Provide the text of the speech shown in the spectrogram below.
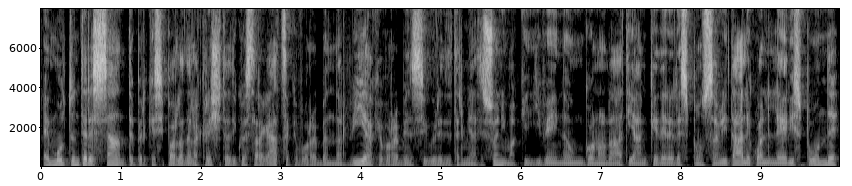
è molto interessante perché si parla della crescita di questa ragazza che vorrebbe andare via, che vorrebbe inseguire determinati sogni, ma che gli vengono dati anche delle responsabilità alle quali lei risponde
